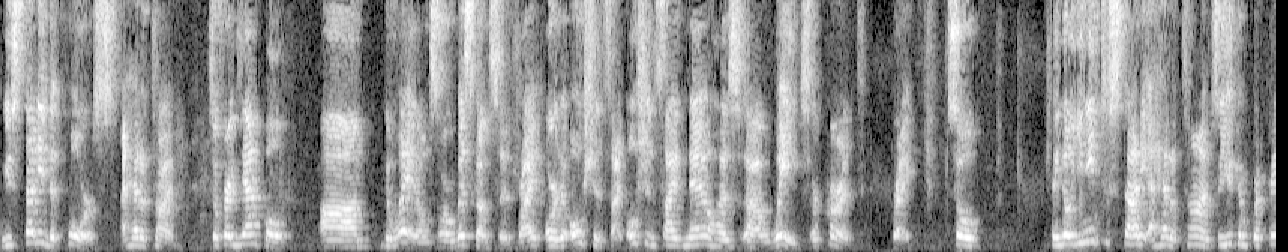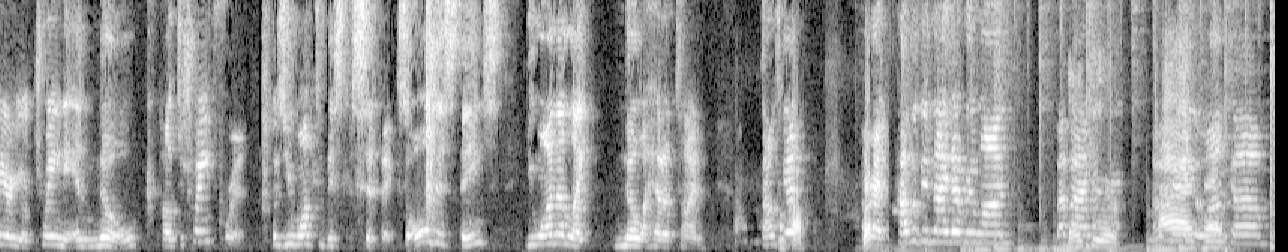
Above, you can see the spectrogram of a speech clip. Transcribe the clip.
you study the course ahead of time. So for example, um, the Wales or Wisconsin, right? Or the Oceanside. Oceanside now has uh, waves or current, right? So, you know, you need to study ahead of time so you can prepare your training and know how to train for it because you want to be specific. So all these things you want to like know ahead of time. Sounds good? Okay. All right. Have a good night, everyone. Bye bye. Thank you. Okay, Bye, you're thanks. welcome.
